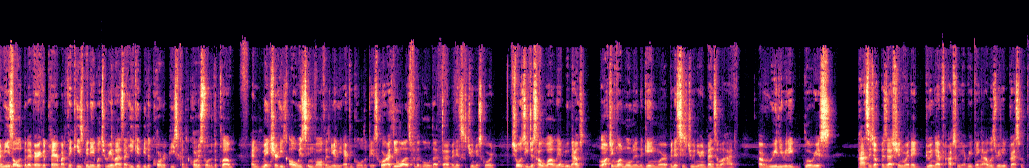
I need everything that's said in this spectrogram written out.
I mean, he's always been a very good player, but I think he's been able to realize that he can be the corner piece, kind of cornerstone of the club, and make sure he's always involved in nearly every goal that they score. As he was for the goal that uh, Vinicius Jr. scored, shows you just how well. I mean, I was watching one moment in the game where Vinicius Jr. and Benzema had a really, really glorious passage of possession where they're doing absolutely everything. I was really impressed with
